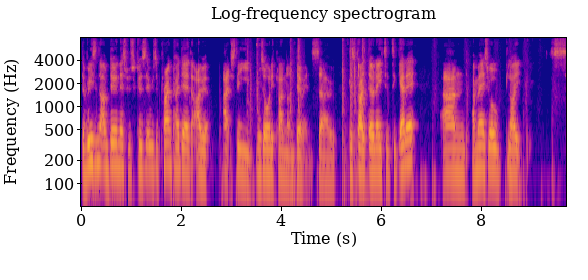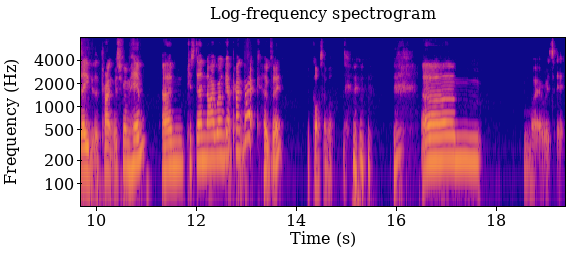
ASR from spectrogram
the reason that I'm doing this was because it was a prank idea that I actually was already planning on doing. So this guy donated to get it, and I may as well like say that the prank was from him, um, because then I won't get pranked back. Hopefully, of course I will. um, where is it?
